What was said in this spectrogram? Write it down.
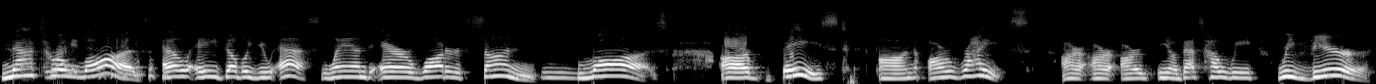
natural Right. laws, L A W S, land, air, water, sun Mm. laws are based on our rights. Our, our, our, you know, that's how we revere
